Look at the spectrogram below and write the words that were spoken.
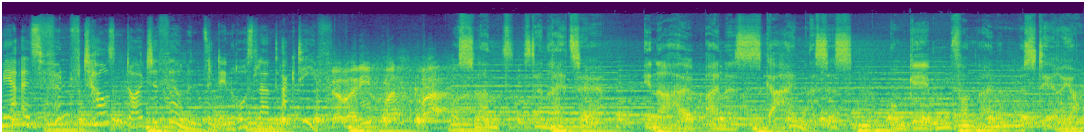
Mehr als 5000 deutsche Firmen sind in Russland aktiv. Russland ist ein Rätsel innerhalb eines Geheimnisses, umgeben von einem Mysterium.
